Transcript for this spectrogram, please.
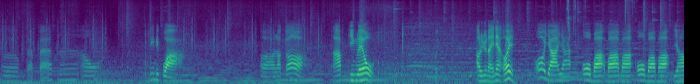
เออแป๊บแป๊บนะเอา นี่ดีกว่า เออแล้วก็ อัพยิงเร็ว เอาอยู่ไหนเนี่ย เฮ้ย โอ้ยายาโอ้บาบาบาโอ้บาบายา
